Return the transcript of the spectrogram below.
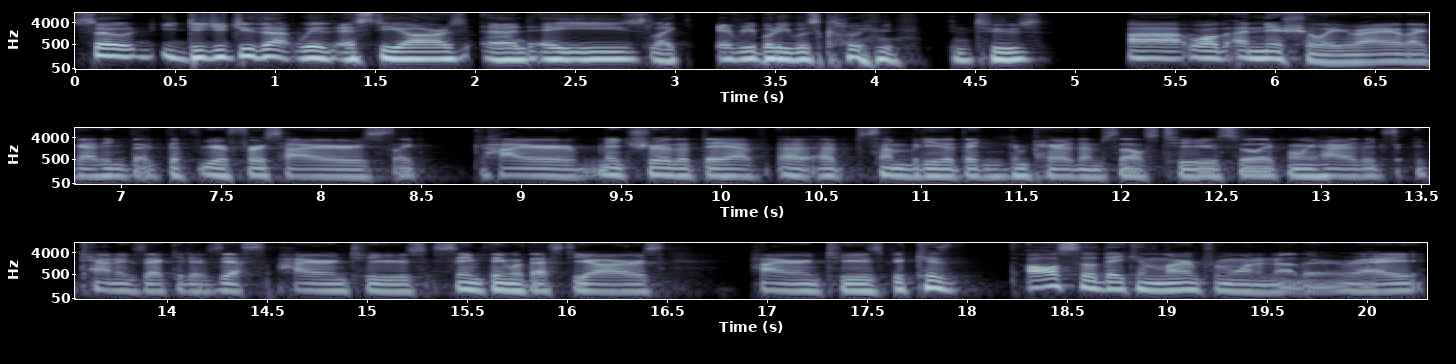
So did you do that with SDRs and AEs? Like everybody was coming in twos? Uh, well, initially, right? Like I think like the, your first hires, like hire, make sure that they have somebody that they can compare themselves to. So like when we hire the ex- account executives, yes, hire in twos. Same thing with SDRs, hire in twos, because also they can learn from one another, right?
